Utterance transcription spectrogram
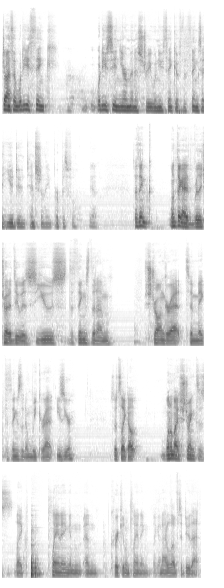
Jonathan, what do you think? What do you see in your ministry when you think of the things that you do intentionally and purposeful? Yeah. So I think one thing I really try to do is use the things that I'm stronger at to make the things that I'm weaker at easier. So it's like I'll, one of my strengths is like planning and, and curriculum planning, like, and I love to do that.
